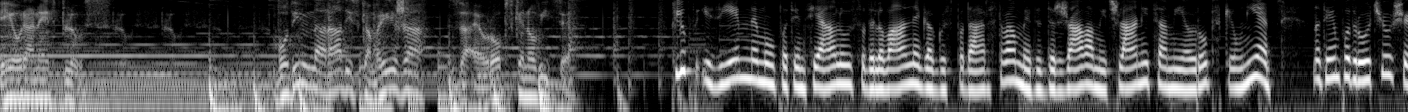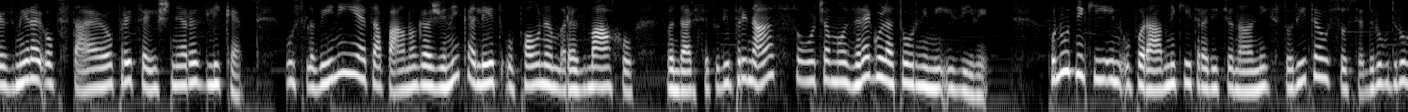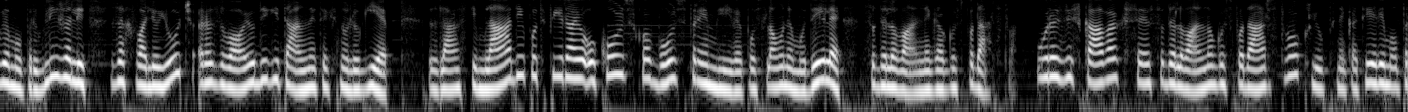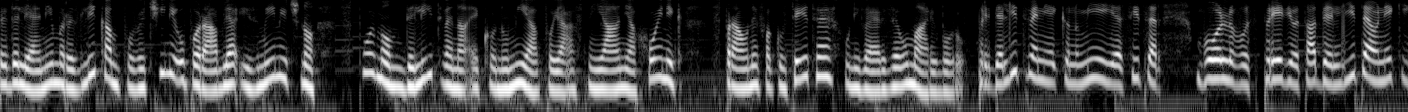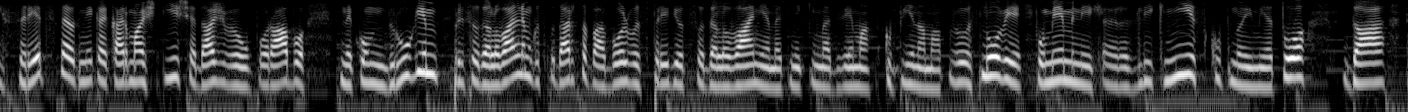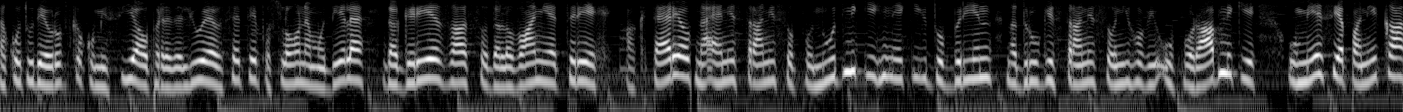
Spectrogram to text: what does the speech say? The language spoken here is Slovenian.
Euronet. Vodilna radijska mreža za evropske novice. Kljub izjemnemu potencialu sodelovalnega gospodarstva med državami članicami Evropske unije, na tem področju še zmeraj obstajajo precejšnje razlike. V Sloveniji je ta panoga že nekaj let v polnem razmahu, vendar se tudi pri nas soočamo z regulatornimi izzivi. Ponudniki in uporabniki tradicionalnih storitev so se drug drugemu približali zahvaljujoč razvoju digitalne tehnologije. Zlasti mladi podpirajo okoljsko bolj sprejemljive poslovne modele sodelovalnega gospodarstva. V raziskavah se sodelovalno gospodarstvo kljub nekaterim opredeljenim razlikam po večini uporablja izmenično s pojmom delitvena ekonomija, pojasni Janja Hojnik z pravne fakultete Univerze v Mariboru. Pri delitveni ekonomiji je sicer bolj v spredju ta delitev nekih sredstev, nekaj, kar imaš ti, še daš v uporabo nekom drugim. Pri sodelovalnem gospodarstvu pa je bolj v spredju sodelovanje med nekima dvema skupinama. V osnovi pomembnih razlik ni, skupno jim je to, da tako tudi Evropska komisija opredeljuje vse te poslovne modele, da gre za sodelovanje treh akterjev. Na eni strani so ponudniki nekih dobrin, na drugi strani so njihovi uporabniki, vmes je pa neka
